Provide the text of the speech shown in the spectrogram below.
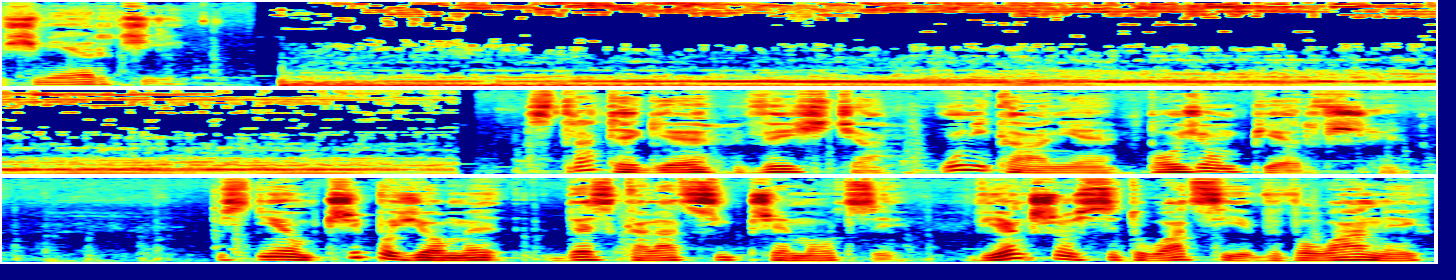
śmierci. Strategie wyjścia. Unikanie. Poziom pierwszy. Istnieją trzy poziomy deskalacji przemocy. Większość sytuacji wywołanych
